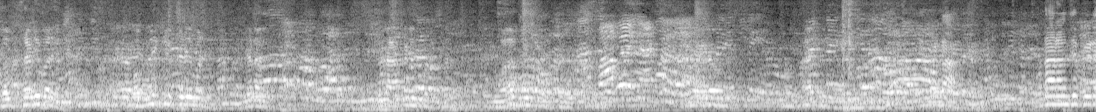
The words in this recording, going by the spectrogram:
ಸ್ವಲ್ಪ ಸೈಡಿ ಬರ್ರಿ ಪಬ್ಲಿಕ್ ಈ ಕಡೆ ಬರ್ರಿ ಜನ ಇಲ್ಲ ಆ ಕಡೆ ಬರ್ರಿ ಸರ್ ಒಳಗೆ ಹೋಗ್ರಿ ಕೊಡಾರಂತೆ ಬೇಡ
